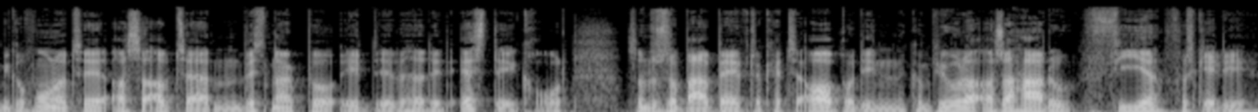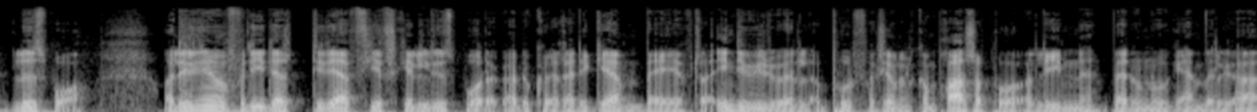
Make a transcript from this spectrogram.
mikrofoner til, og så optager den vist nok på et, øh, hvad hedder det, et SD-kort, som du så bare bagefter kan tage over på din computer, og så har du fire forskellige lydspor. Og det er lige nu, fordi der, de der fire forskellige lydspor, der gør, at du kan redigere dem bagefter individuelt og putte for eksempel kompressor på og lignende, hvad du nu gerne vil gøre.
